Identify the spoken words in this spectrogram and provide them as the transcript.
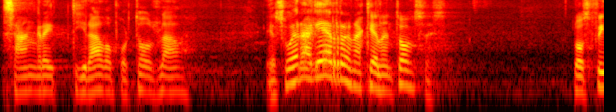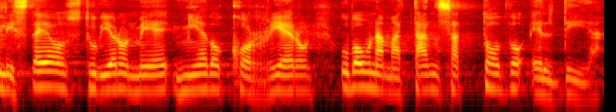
Sangre tirado por todos lados. Eso era guerra en aquel entonces. Los filisteos tuvieron miedo, corrieron, hubo una matanza todo el día.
